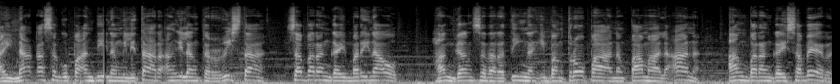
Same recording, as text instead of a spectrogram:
ay nakasagupaan din ng militar ang ilang terorista sa barangay Marinaot hanggang sa narating ng ibang tropa ng pamahalaan ang barangay Saber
